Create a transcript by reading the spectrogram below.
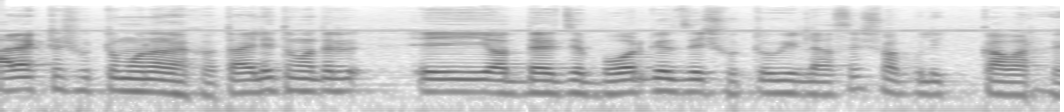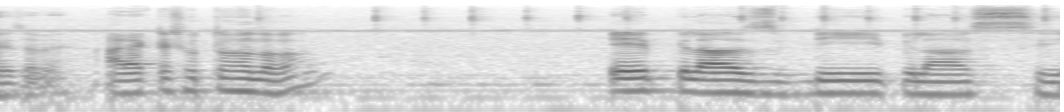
আর একটা সূত্র মনে রাখো, তাইলে তোমাদের এই অধ্যায়ের যে বর্গের যে সূত্রগুলি আছে, সবগুলি কভার হয়ে যাবে। আর একটা সূত্র হলো A plus B plus C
